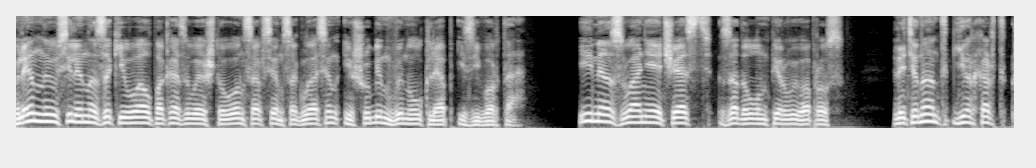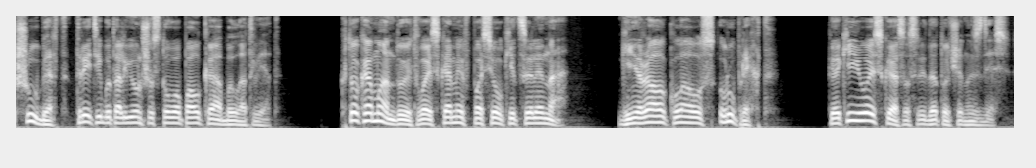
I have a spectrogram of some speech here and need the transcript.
Пленный усиленно закивал, показывая, что он совсем согласен, и Шубин вынул кляп из его рта. «Имя, звание, часть?» — задал он первый вопрос. «Лейтенант Герхард Шуберт, третий батальон шестого полка», — был ответ. Кто командует войсками в поселке Целина? Генерал Клаус Рупрехт. Какие войска сосредоточены здесь?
